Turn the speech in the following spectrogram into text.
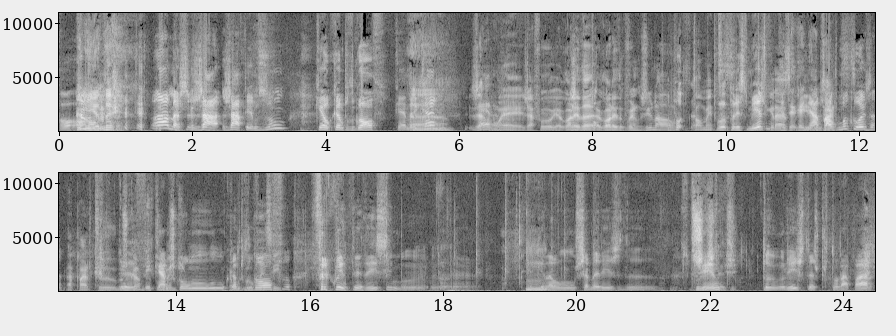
Oh, oh, oh, até. Ah, mas já, já temos um, que é o campo de golfe, que é americano. Já Era. não é, já foi. Agora é, da, agora é do Governo Regional. Pô, totalmente. Por, isso mesmo, dizer, E a ganhámos parte- alguma coisa. A parte dos Eh, campos. Ficámos com um campo de golfe frequentadíssimo. Eh, Aquilo é um chamariz de, de Turistas. gente, turistas por toda a parte,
